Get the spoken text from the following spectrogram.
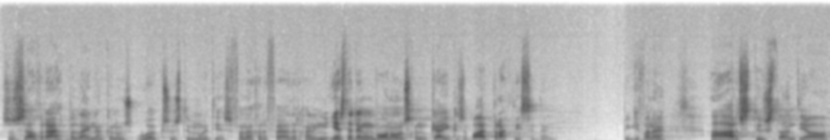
As ons self reg belyn dan kan ons ook soos Timoteus vinniger verder gaan. En die eerste ding waarna ons gaan kyk is 'n baie praktiese ding. Bietjie van 'n 'n hartstoestand ja.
